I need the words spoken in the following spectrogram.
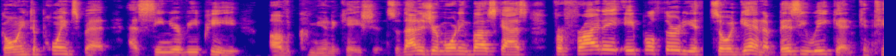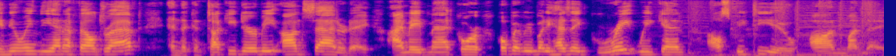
going to PointsBet as senior VP of communication. So that is your morning buzzcast for Friday, April 30th. So again, a busy weekend, continuing the NFL draft and the Kentucky Derby on Saturday. I'm Abe Madkour. Hope everybody has a great weekend. I'll speak to you on Monday.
